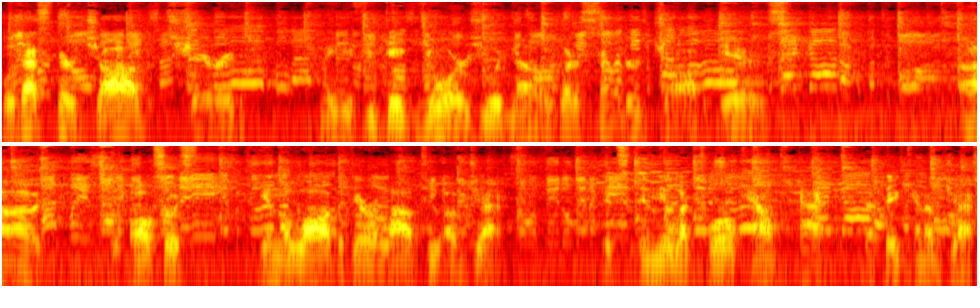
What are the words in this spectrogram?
Well, that's their job, Sherrod. Maybe if you did yours, you would know what a senator's job is. Uh, also, it's in the law that they're allowed to object. It's in the Electoral Count Act that they can object.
